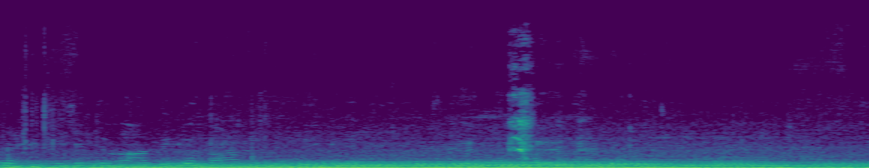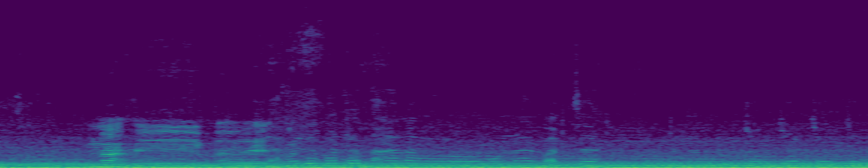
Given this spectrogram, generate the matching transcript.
যে হেঁটে যেতে না দিলে না নিজে দেখলে মন ভরে না। না এইভাবে ক্যামেরা ঘণ্টা দাঁড়ানো মনে হয় বাচ্চা চল চল চল চল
